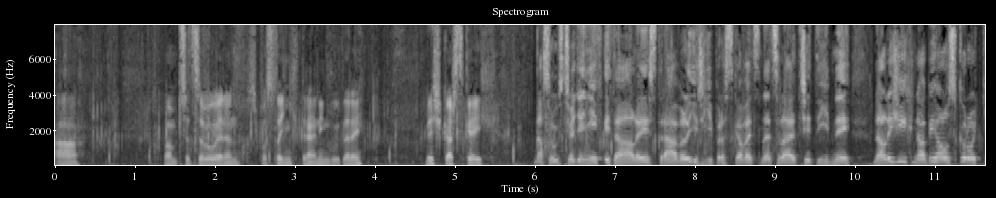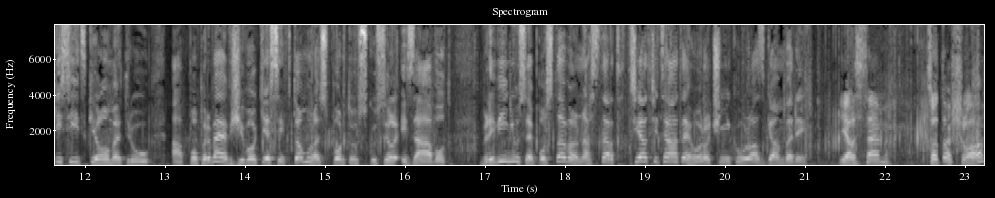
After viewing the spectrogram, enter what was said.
a mám před sebou jeden z posledních tréninků tady běžkařských. Na soustředění v Itálii strávil Jiří Prskavec necelé tři týdny. Na lyžích nabíhal skoro tisíc kilometrů a poprvé v životě si v tomhle sportu zkusil i závod. V Livíňu se postavil na start 33. ročníku Las Gambedy. Jel jsem, co to šlo,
